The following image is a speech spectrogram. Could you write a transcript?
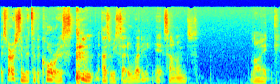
It's very similar to the chorus, as we said already. It sounds like.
